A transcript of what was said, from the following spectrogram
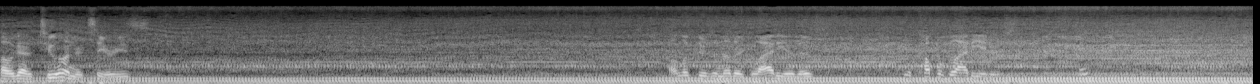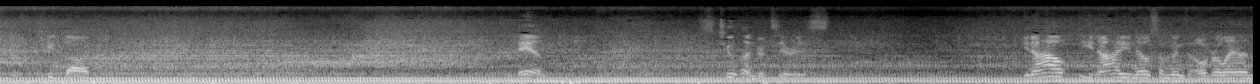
oh, we got a 200 series. Oh look, there's another gladiator. There's a couple gladiators. Cute dog. Damn. It's 200 series. You know how you know how you know something's overland?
